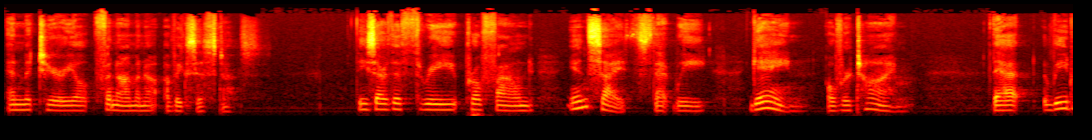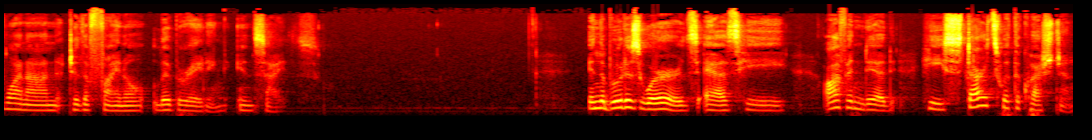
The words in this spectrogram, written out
and material phenomena of existence. These are the three profound insights that we gain over time that lead one on to the final liberating insights. In the Buddha's words, as he often did, he starts with the question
